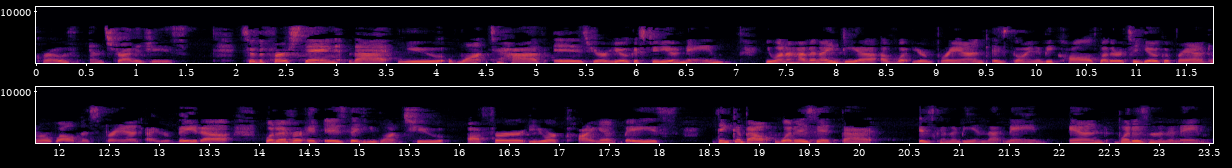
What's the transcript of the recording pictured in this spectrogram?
growth and strategies. So the first thing that you want to have is your yoga studio name. You want to have an idea of what your brand is going to be called, whether it's a yoga brand or a wellness brand, Ayurveda, whatever it is that you want to offer your client base. Think about what is it that is going to be in that name and what isn't in a name.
